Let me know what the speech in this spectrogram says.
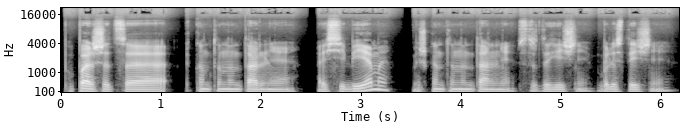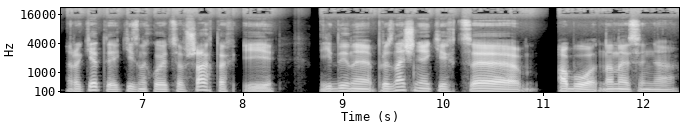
По-перше, це континентальні ICBM, міжконтинентальні стратегічні балістичні ракети, які знаходяться в шахтах, і єдине призначення яких це або нанесення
